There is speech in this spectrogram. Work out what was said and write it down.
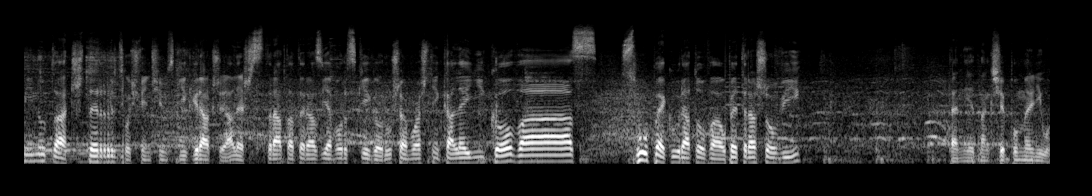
minuta, 4 poświęcimskich graczy, ależ strata teraz Jaworskiego. Rusza właśnie Kalejnikowa. Słupek uratował Petraszowi. Ten jednak się pomylił.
